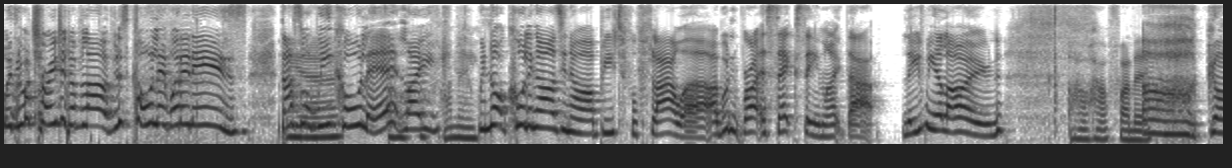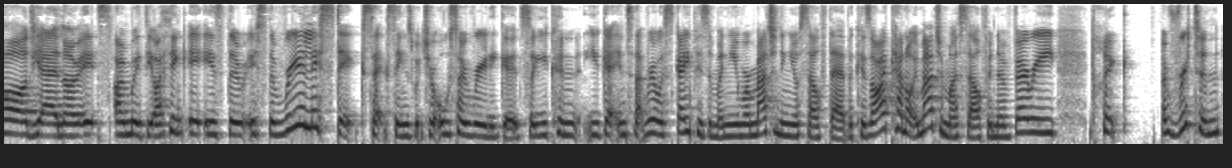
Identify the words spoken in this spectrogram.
with your Trojan of love. Just call it what it is. That's what we call it. Oh, like we're not calling ours, you know, our beautiful flower. I wouldn't write a sex scene like that. Leave me alone. Oh, how funny. Oh God, yeah, no, it's I'm with you. I think it is the it's the realistic sex scenes which are also really good. So you can you get into that real escapism when you're imagining yourself there because I cannot imagine myself in a very like a written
